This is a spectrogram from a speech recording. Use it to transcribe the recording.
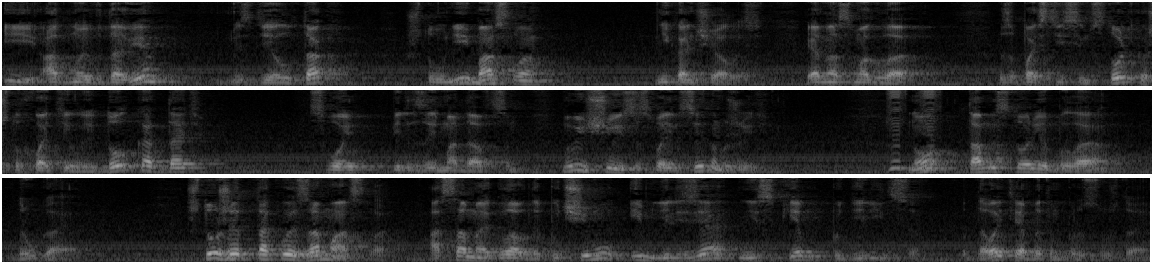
и одной вдове сделал так, что у ней масло не кончалось. И она смогла запастись им столько, что хватило и долг отдать свой перед взаимодавцем, ну еще и со своим сыном жить. Но там история была другая. Что же это такое за масло? А самое главное, почему им нельзя ни с кем поделиться? Вот давайте об этом порассуждаем.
